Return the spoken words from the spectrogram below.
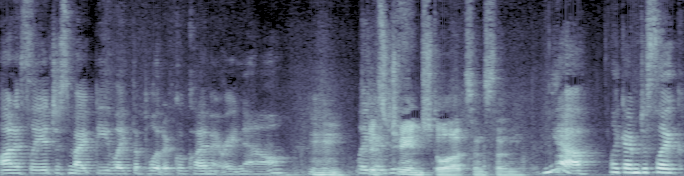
honestly, it just might be like the political climate right now. hmm Like, it's just- changed a lot since then. Yeah, like I'm just like,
